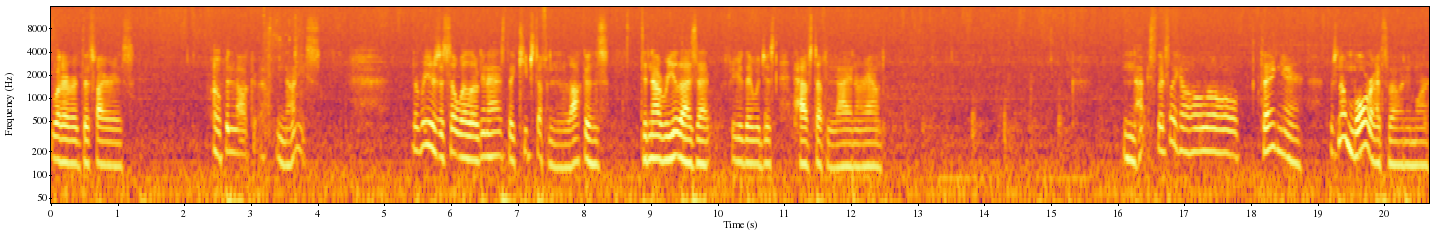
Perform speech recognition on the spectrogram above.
whatever this fire is. Open locker. Nice. The readers are so well organized, they keep stuff in lockers. Did not realize that. Figured they would just have stuff lying around. Nice. There's like a whole little thing here. There's no mole rats though anymore.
